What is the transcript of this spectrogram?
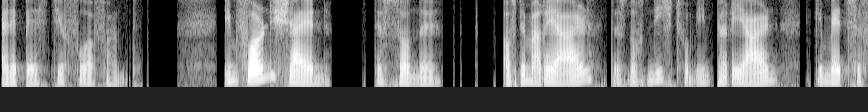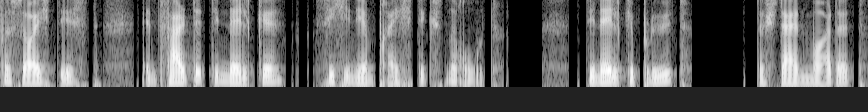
eine Bestie vorfand. Im vollen Schein der Sonne, auf dem Areal, das noch nicht vom imperialen Gemetzel verseucht ist, entfaltet die Nelke sich in ihrem prächtigsten Rot. Die Nelke blüht, der Stein mordet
